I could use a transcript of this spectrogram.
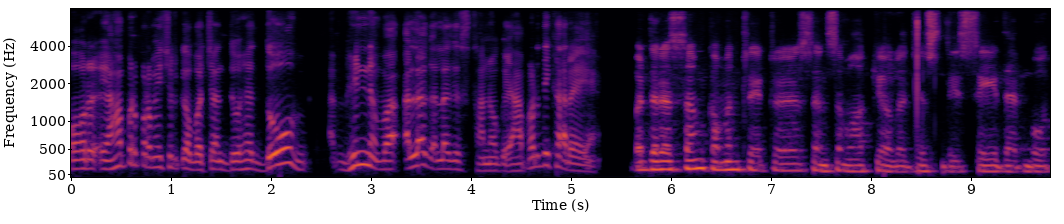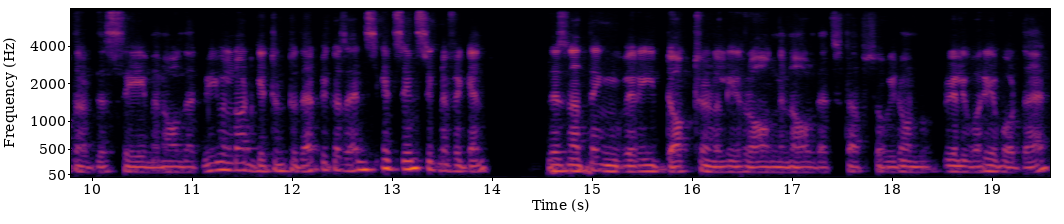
और यहाँ पर परमेश्वर का वचन जो है दो भिन्न व अलग अलग स्थानों को यहाँ पर दिखा रहे हैं But there are some commentators and some archaeologists, they say that both are the same and all that. We will not get into that because it's insignificant. There's nothing very doctrinally wrong and all that stuff. So we don't really worry about that.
